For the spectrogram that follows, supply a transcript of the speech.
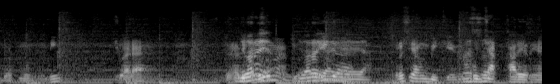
Dortmund ini juara. Juara Liga ya? mah, Juara ya, ya, ya. Terus yang bikin Masuk. puncak karirnya,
